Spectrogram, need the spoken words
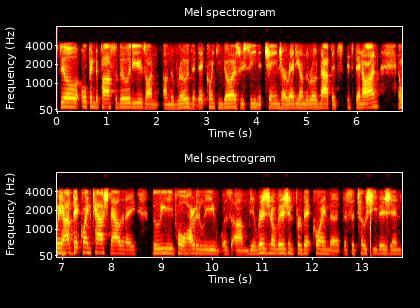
still open to possibilities on on the road that Bitcoin can go, as we've seen it change already on the roadmap. It's it's been on, and we have Bitcoin Cash now that I believe wholeheartedly was um, the original vision for Bitcoin, the the Satoshi vision,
